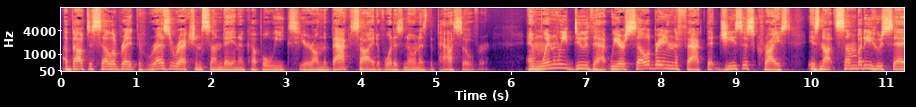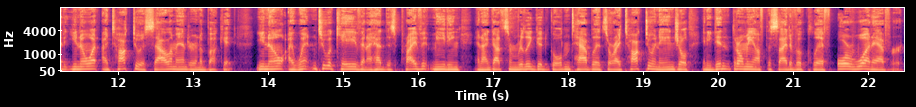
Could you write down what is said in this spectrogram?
about to celebrate the Resurrection Sunday in a couple weeks here on the backside of what is known as the Passover. And when we do that, we are celebrating the fact that Jesus Christ is not somebody who said, you know what, I talked to a salamander in a bucket. You know, I went into a cave and I had this private meeting and I got some really good golden tablets, or I talked to an angel and he didn't throw me off the side of a cliff, or whatever.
